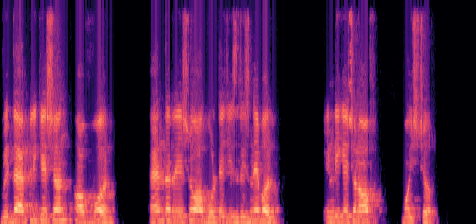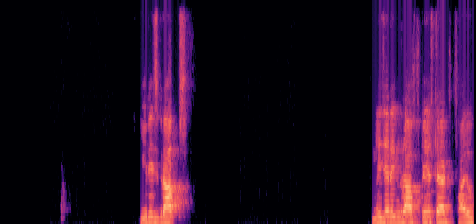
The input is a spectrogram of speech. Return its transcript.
with the application of 1 and the ratio of voltage is reasonable indication of moisture. Here is graphs measuring graph test at 5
